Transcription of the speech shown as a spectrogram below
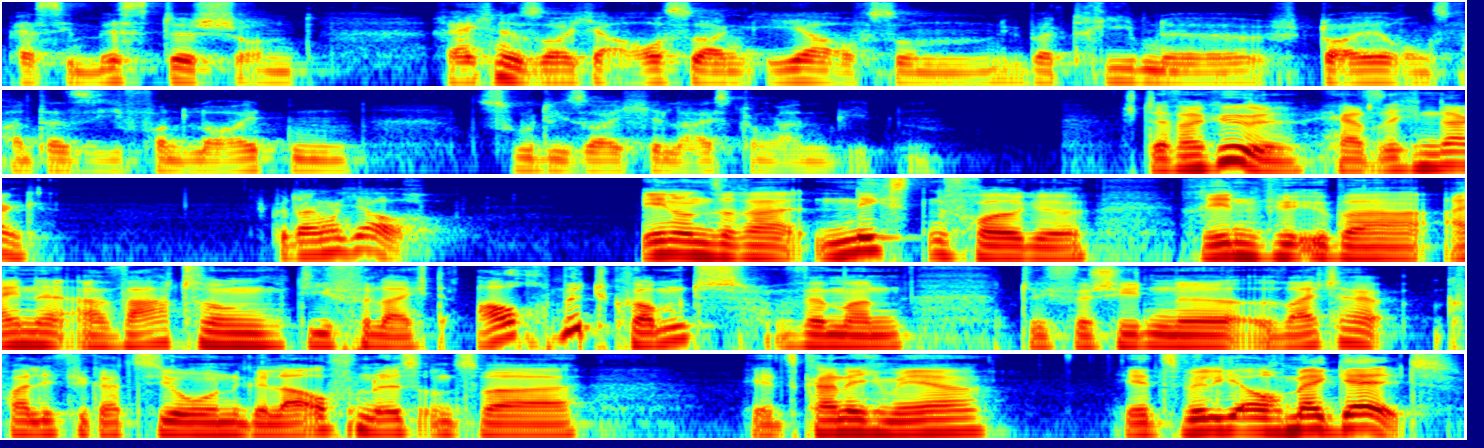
pessimistisch und rechne solche Aussagen eher auf so eine übertriebene Steuerungsfantasie von Leuten zu, die solche Leistungen anbieten. Stefan Kühl, herzlichen Dank. Ich bedanke mich auch. In unserer nächsten Folge reden wir über eine Erwartung, die vielleicht auch mitkommt, wenn man durch verschiedene Weiterqualifikationen gelaufen ist, und zwar jetzt kann ich mehr, jetzt will ich auch mehr Geld.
